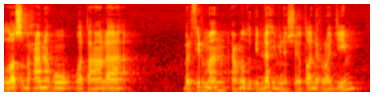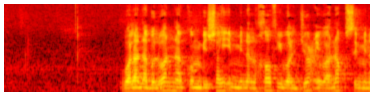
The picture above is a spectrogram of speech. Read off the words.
Allah Subhanahu wa taala berfirman, "A'udzu billahi minasyaitonir rajim." وَلَنَبْلُوَنَّكُمْ بِشَيْءٍ مِنَ الْخَوْفِ وَالْجُوعِ وَنَقْصٍ مِنَ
